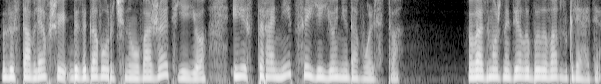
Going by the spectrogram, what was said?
заставлявшей безоговорочно уважать ее и сторониться ее недовольства. Возможно, дело было во взгляде.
